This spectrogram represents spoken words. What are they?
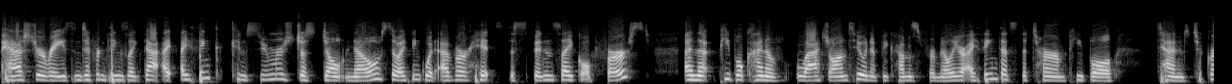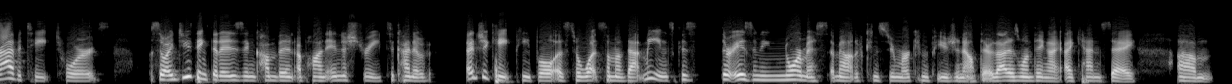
pasture raised and different things like that, I, I think consumers just don't know. So I think whatever hits the spin cycle first, and that people kind of latch onto, and it becomes familiar. I think that's the term people tend to gravitate towards so I do think that it is incumbent upon industry to kind of educate people as to what some of that means because there is an enormous amount of consumer confusion out there. That is one thing I, I can say. Um,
